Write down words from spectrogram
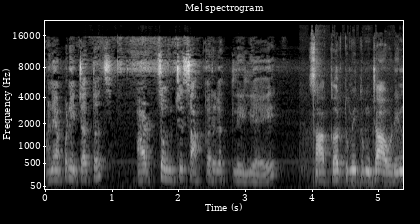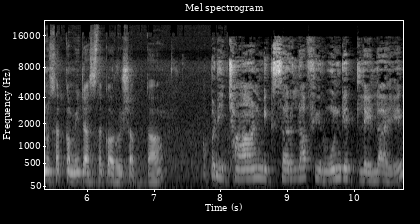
आणि आपण याच्यातच आठ चमचे साखर घातलेली आहे. साखर तुम्ही तुमच्या आवडीनुसार कमी जास्त करू शकता. आपण हे छान मिक्सरला फिरवून घेतलेलं आहे.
